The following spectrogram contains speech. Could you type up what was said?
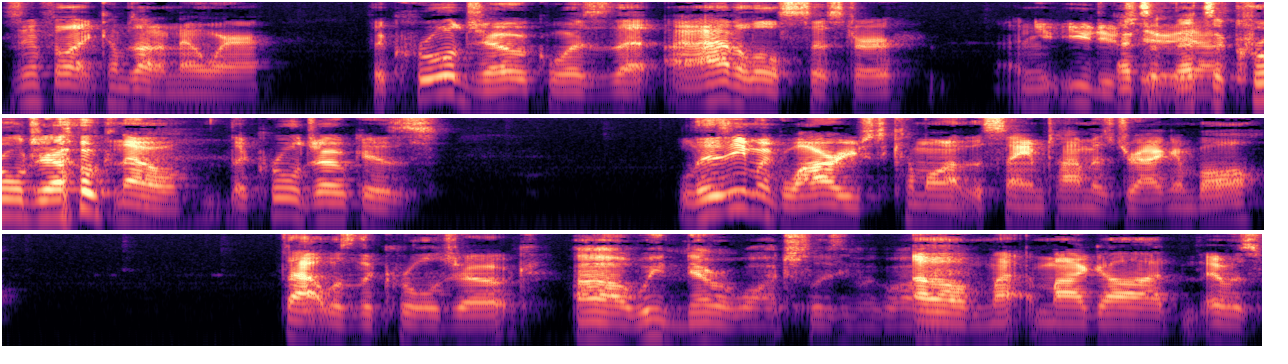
It's gonna feel like it comes out of nowhere. The cruel joke was that I have a little sister, and you, you do That's too. a, that's yeah. a cruel joke. no. The cruel joke is Lizzie McGuire used to come on at the same time as Dragon Ball. That was the cruel joke. Oh, we never watched Lizzie McGuire. Oh my my god! It was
